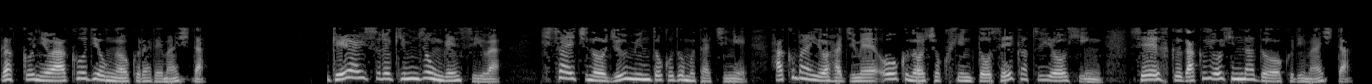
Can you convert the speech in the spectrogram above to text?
学校にはアコーディオンが送られました。敬愛する金正恩元帥は、被災地の住民と子供たちに白米をはじめ多くの食品と生活用品、制服、学用品などを送りました。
